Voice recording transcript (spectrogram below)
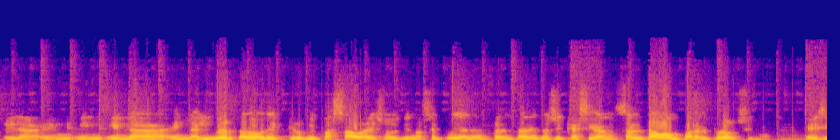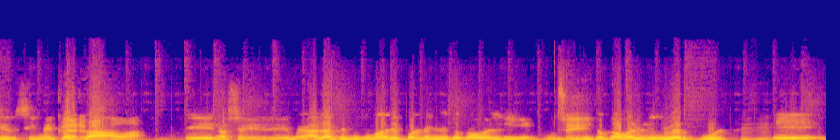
era en, en- en la, en la Libertadores, creo que pasaba eso de que no se podían enfrentar. Entonces, ¿qué hacían? Saltaban para el próximo. Es decir, si me Claro. tocaba, eh, no sé, eh, al Atlético de Madrid ponerle que le tocaba el Liverpool. Sí. Y le tocaba el Liverpool, eh,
